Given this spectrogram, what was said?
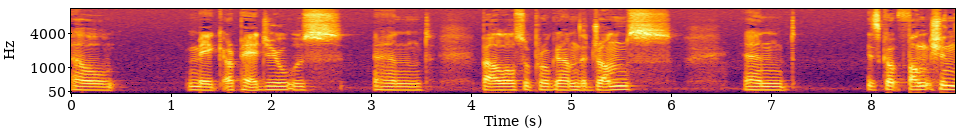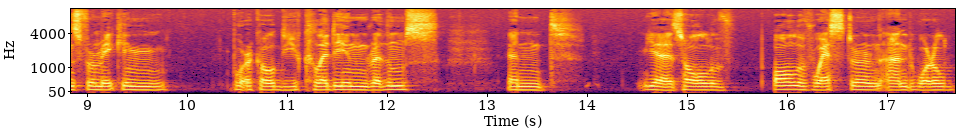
I'll make arpeggios and but I'll also program the drums and it's got functions for making what are called Euclidean rhythms and yeah, it's all of all of Western and world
